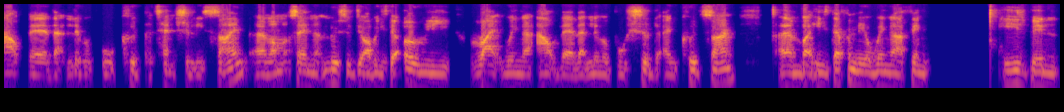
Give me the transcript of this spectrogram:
out there that Liverpool could potentially sign. Um, I'm not saying that Moussa Diaby is the only right winger out there that Liverpool should and could sign, um, but he's definitely a winger. I think he's been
